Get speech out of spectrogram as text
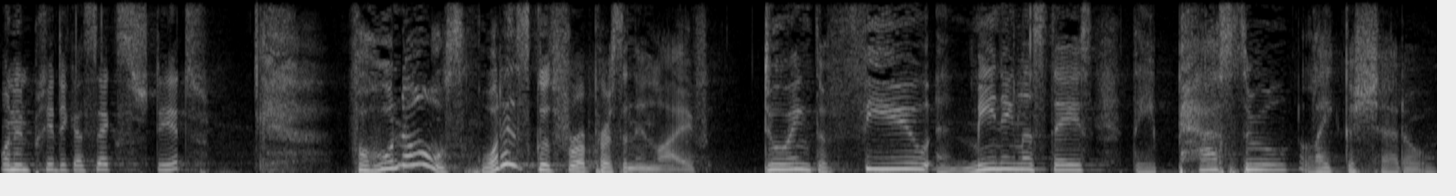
Und in Prediger 6 steht, For who knows what is good for a person in life? During the few and meaningless days, they pass through like a shadow.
